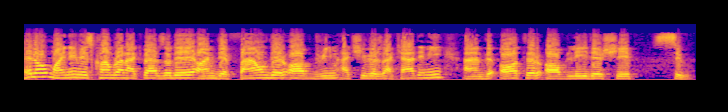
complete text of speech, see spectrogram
Hello, my name is Kamran Akbarzadeh. I'm the founder of Dream Achievers Academy and the author of Leadership Soup.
